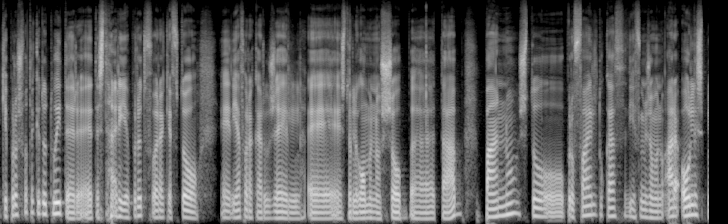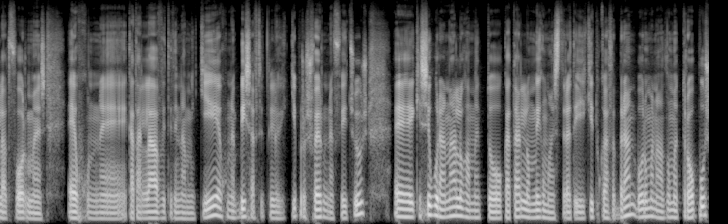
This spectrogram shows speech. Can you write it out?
και πρόσφατα και το Twitter τεστάρει για πρώτη φορά και αυτό διάφορα καρουζέλ στο λεγόμενο Shop Tab πάνω στο profile του κάθε διαφημιζόμενου. Άρα όλες οι πλατφόρμες έχουν καταλάβει τη δυναμική, έχουν μπει σε αυτή τη λογική, προσφέρουν features και σίγουρα ανάλογα με το κατάλληλο μείγμα στρατηγική του κάθε brand μπορούμε να δούμε τρόπους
